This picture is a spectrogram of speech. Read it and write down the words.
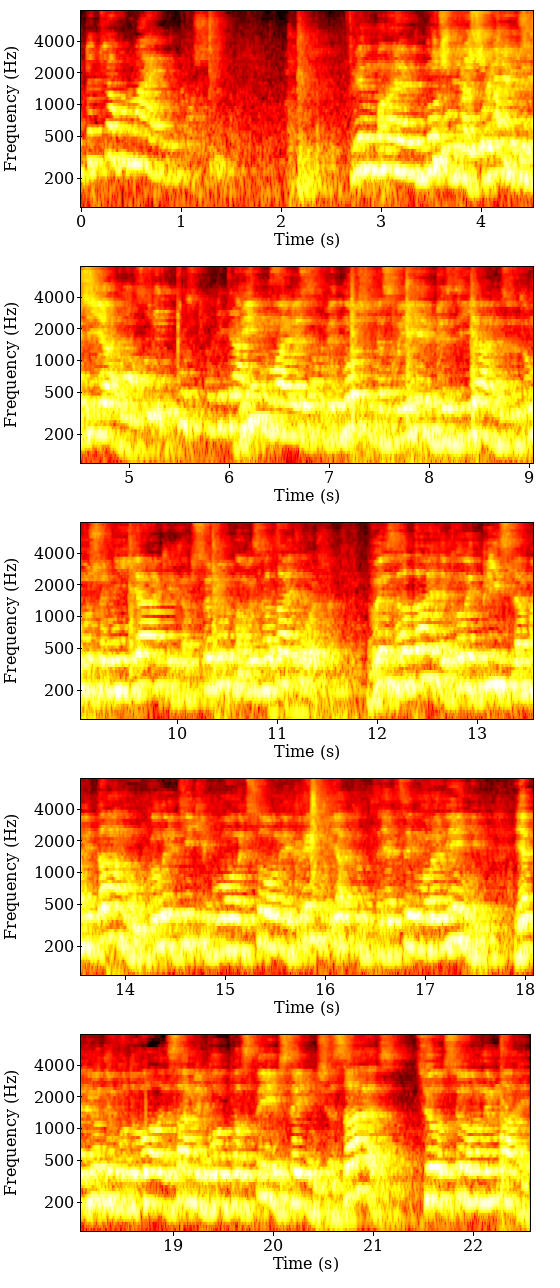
до цього має відношення. Він має І він відношення своєю дуже швидко у бездіяльністю. відпустку відразу. Він має відношення своєю бездіяльністю, тому що ніяких абсолютно ви згадайте. Ви згадайте, коли після Майдану, коли тільки був анексований Крим, як тут, як цей муравейник, як люди будували самі блокпости і все інше. Зараз цього всього немає.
